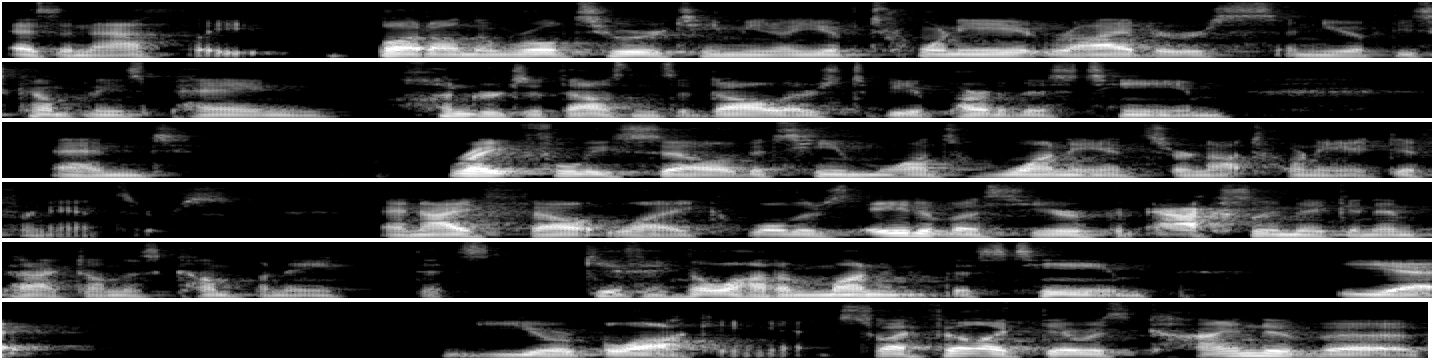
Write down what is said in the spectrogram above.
as an athlete. But on the world tour team you know you have 28 riders and you have these companies paying hundreds of thousands of dollars to be a part of this team. And rightfully so the team wants one answer not 28 different answers and I felt like, well, there's eight of us here who can actually make an impact on this company that's giving a lot of money to this team, yet you're blocking it. So I felt like there was kind of a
